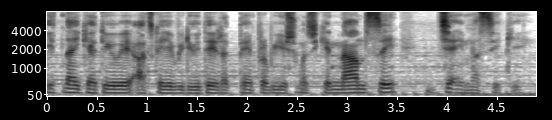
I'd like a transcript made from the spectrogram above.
इतना ही कहते हुए आज का ये वीडियो इधर रखते हैं प्रभु यीशु मसीह के नाम से। जय मसीह की।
